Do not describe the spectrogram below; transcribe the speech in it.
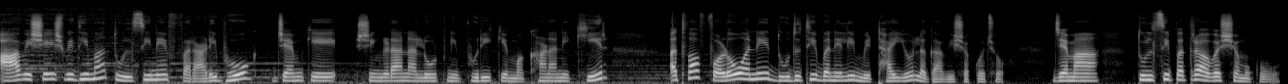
આ વિશેષ વિધિમાં તુલસીને ફરાળી ભોગ, જેમ કે શિંગડાના લોટની પૂરી કે મખાણાની ખીર અથવા ફળો અને દૂધથી બનેલી મીઠાઈઓ લગાવી શકો છો. જેમાં તુલસીપત્ર અવશ્ય મૂકવું.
